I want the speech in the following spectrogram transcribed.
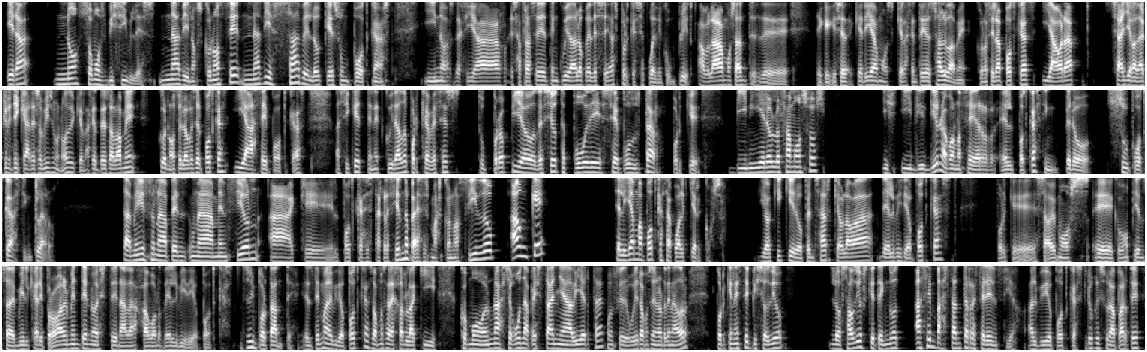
era no somos visibles, nadie nos conoce, nadie sabe lo que es un podcast. Y nos decía esa frase de ten cuidado lo que deseas porque se puede cumplir. Hablábamos antes de, que queríamos que la gente de Sálvame conociera podcast y ahora se ha llegado a criticar eso mismo, ¿no? De que la gente de Sálvame conoce lo que es el podcast y hace podcast. Así que tened cuidado porque a veces tu propio deseo te puede sepultar porque vinieron los famosos y, y dieron a conocer el podcasting, pero su podcasting, claro. También hizo una, una, mención a que el podcast está creciendo, cada vez es más conocido, aunque se le llama podcast a cualquier cosa. Yo aquí quiero pensar que hablaba del video podcast, porque sabemos eh, cómo piensa Emilcar y probablemente no esté nada a favor del video podcast. Eso es importante. El tema del video podcast, vamos a dejarlo aquí como en una segunda pestaña abierta, como si estuviéramos en el ordenador, porque en este episodio los audios que tengo hacen bastante referencia al video podcast. Creo que es una parte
